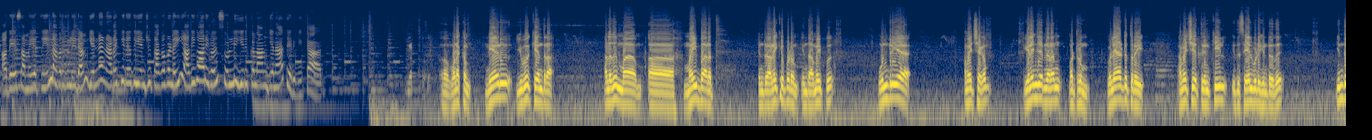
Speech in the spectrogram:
அதே சமயத்தில் அவர்களிடம் என்ன நடக்கிறது என்ற தகவலை அதிகாரிகள் சொல்லி இருக்கலாம் என தெரிவித்தார். வணக்கம். நேரு யுவ கேந்திரா அல்லது ம மை பாரத் என்று அழைக்கப்படும் இந்த அமைப்பு ஒன்றிய அமைச்சகம் இளைஞர் நலன் மற்றும் விளையாட்டுத்துறை அமைச்சகத்தின் கீழ் இது செயல்படுகின்றது. இந்த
